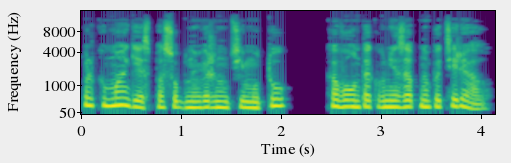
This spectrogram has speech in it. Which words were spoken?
только магия способна вернуть ему ту, кого он так внезапно потерял.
